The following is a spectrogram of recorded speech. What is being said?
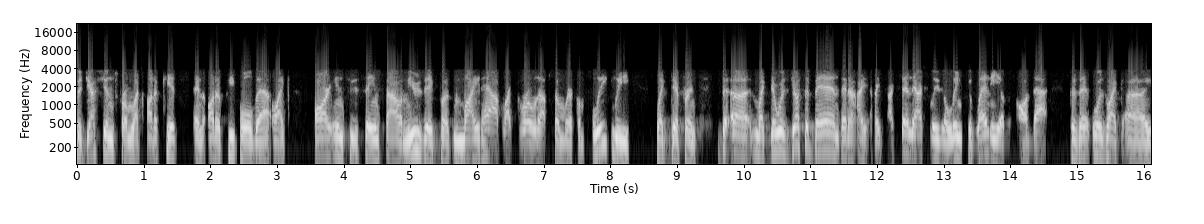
suggestions from like other kids and other people that like are into the same style of music but might have like grown up somewhere completely like different uh, like there was just a band and I, I, I send actually the link to Lenny on, that because it was like a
